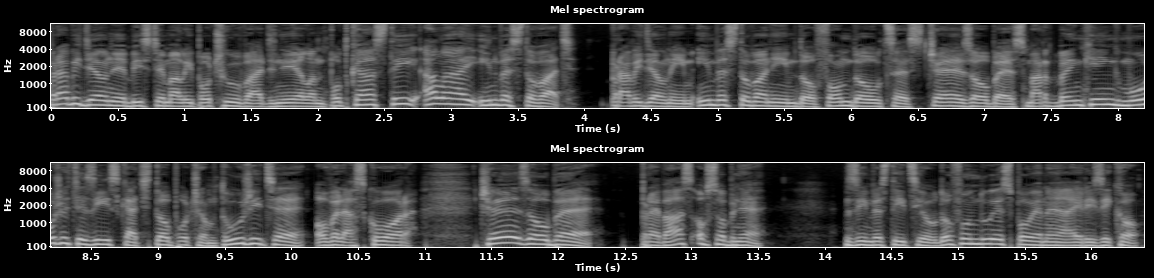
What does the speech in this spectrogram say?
Pravidelne by ste mali počúvať nielen podcasty, ale aj investovať. Pravidelným investovaním do fondov cez ČSOB Smart Banking môžete získať to, po čom túžite, oveľa skôr. ČSOB. Pre vás osobne. S investíciou do fondu je spojené aj riziko.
